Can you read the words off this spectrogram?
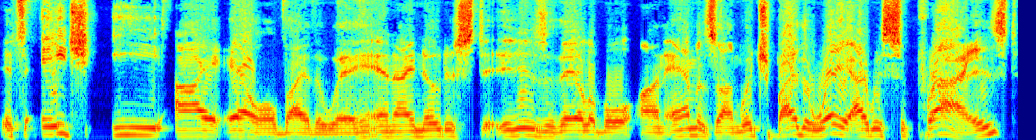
It's H E I L, by the way, and I noticed it is available on Amazon. Which, by the way, I was surprised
